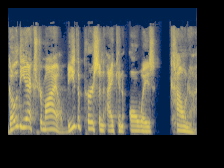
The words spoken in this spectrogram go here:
Go the extra mile. Be the person I can always count on.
